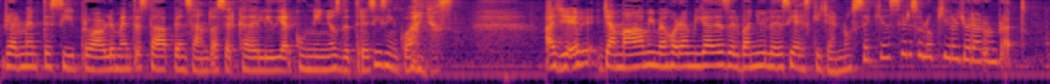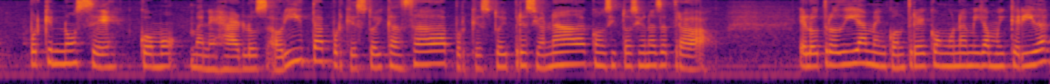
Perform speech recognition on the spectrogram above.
realmente sí, probablemente estaba pensando acerca de lidiar con niños de 3 y 5 años. Ayer llamaba a mi mejor amiga desde el baño y le decía, es que ya no sé qué hacer, solo quiero llorar un rato, porque no sé cómo manejarlos ahorita, porque estoy cansada, porque estoy presionada con situaciones de trabajo. El otro día me encontré con una amiga muy querida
